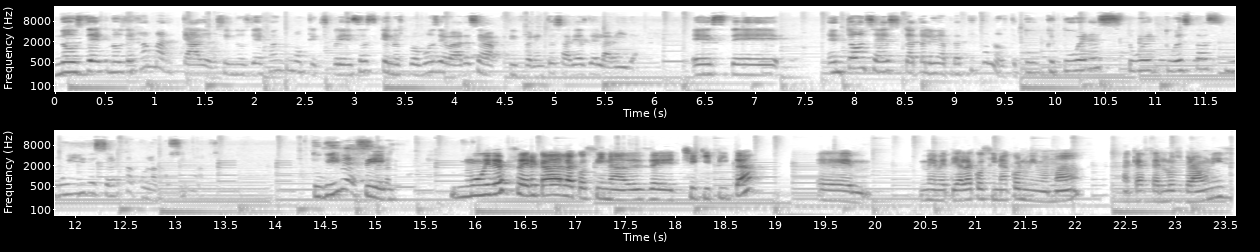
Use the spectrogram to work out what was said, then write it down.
nos, de, nos deja marcados y nos dejan como que experiencias que nos podemos llevar hacia diferentes áreas de la vida. Este, entonces, Catalina, platícanos, que tú, que tú eres, tú, tú estás muy de cerca con la cocina. ¿Tú vives? Sí, muy de cerca de la cocina. Desde chiquitita em, me metí a la cocina con mi mamá a que hacer los brownies,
